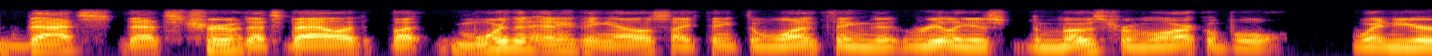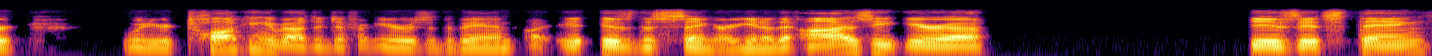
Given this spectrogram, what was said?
that's that's true that's valid but more than anything else i think the one thing that really is the most remarkable when you're when you're talking about the different eras of the band uh, is the singer you know the ozzy era is its thing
